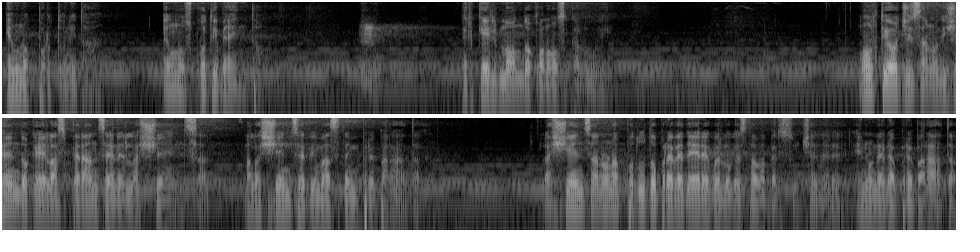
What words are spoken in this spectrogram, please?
È un'opportunità, è uno scuotimento perché il mondo conosca Lui. Molti oggi stanno dicendo che la speranza è nella scienza, ma la scienza è rimasta impreparata. La scienza non ha potuto prevedere quello che stava per succedere e non era preparata.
